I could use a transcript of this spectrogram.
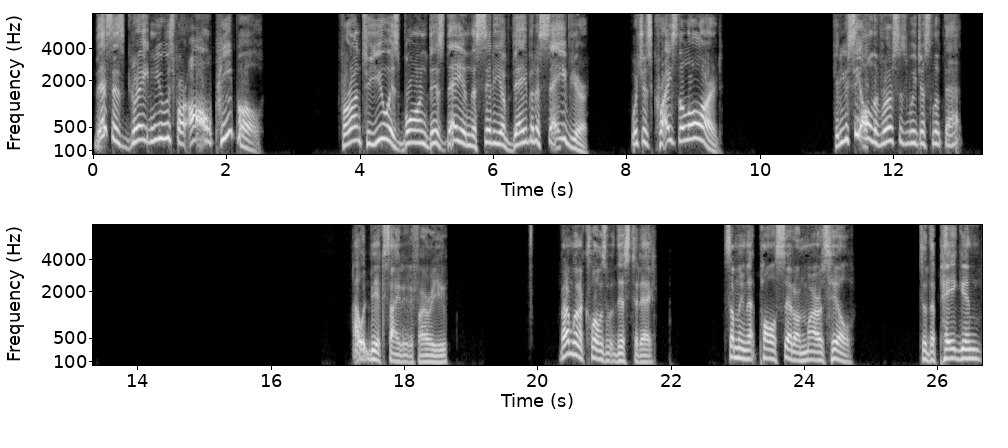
this is great news for all people. For unto you is born this day in the city of David a Savior, which is Christ the Lord. Can you see all the verses we just looked at? I would be excited if I were you. But I'm going to close with this today. Something that Paul said on Mars Hill to the pagan,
